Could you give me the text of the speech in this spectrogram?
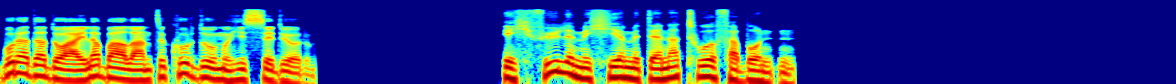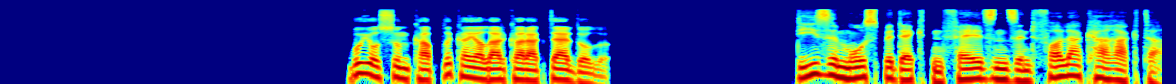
Burada doğayla bağlantı kurduğumu hissediyorum. Ich fühle mich hier mit der Natur verbunden. Bu yosun kaplı kayalar karakter dolu. Diese moosbedeckten Felsen sind voller Charakter.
